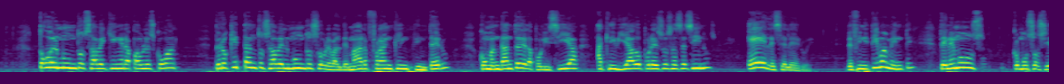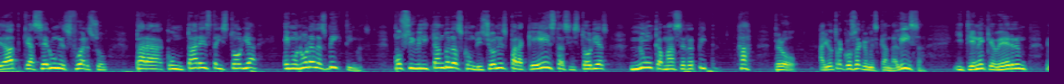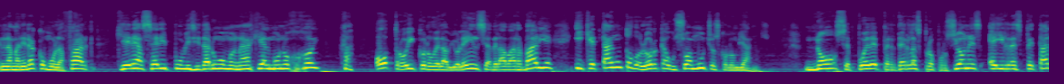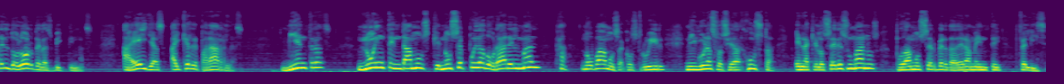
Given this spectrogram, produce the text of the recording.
Todo el mundo sabe quién era Pablo Escobar, pero ¿qué tanto sabe el mundo sobre Valdemar Franklin Quintero, comandante de la policía acribillado por esos asesinos? Él es el héroe. Definitivamente tenemos como sociedad que hacer un esfuerzo para contar esta historia en honor a las víctimas, posibilitando las condiciones para que estas historias nunca más se repitan. pero hay otra cosa que me escandaliza y tiene que ver en la manera como la FARC quiere hacer y publicitar un homenaje al mono Jojoy. otro ícono de la violencia, de la barbarie y que tanto dolor causó a muchos colombianos. No se puede perder las proporciones e irrespetar el dolor de las víctimas. A ellas hay que repararlas. Mientras no entendamos que no se puede adorar el mal, no vamos a construir ninguna sociedad justa en la que los seres humanos podamos ser verdaderamente felices.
